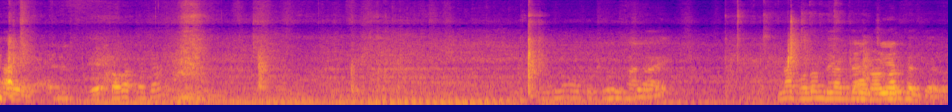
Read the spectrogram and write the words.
ফাইন। না প্রথম দু একজন নর্মাল খেলতে হবে।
